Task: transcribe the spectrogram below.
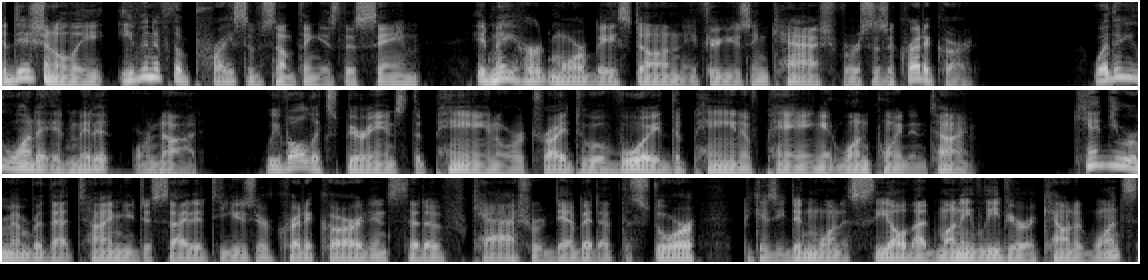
Additionally, even if the price of something is the same, it may hurt more based on if you're using cash versus a credit card. Whether you want to admit it or not, we've all experienced the pain or tried to avoid the pain of paying at one point in time. Can't you remember that time you decided to use your credit card instead of cash or debit at the store because you didn't want to see all that money leave your account at once?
